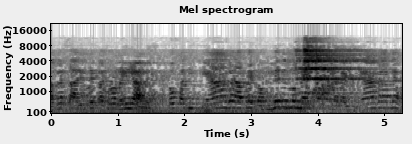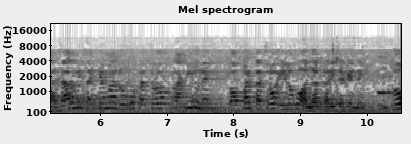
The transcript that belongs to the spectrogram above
અગર સારી રીતે કચરો નહીં આવે, તો પછી ત્યાં આગળ આપણે ગમે તેટલો મેન ત્યાં આગળ આપણે હજારોની સંખ્યામાં લોકો કચરો રાખીશું ને, તો પણ કચરો એ લોકો અલગ કરી શકે નહીં. તો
